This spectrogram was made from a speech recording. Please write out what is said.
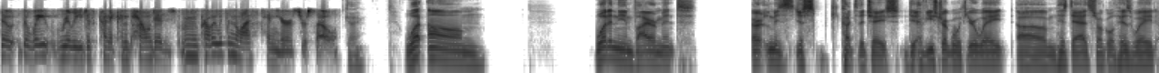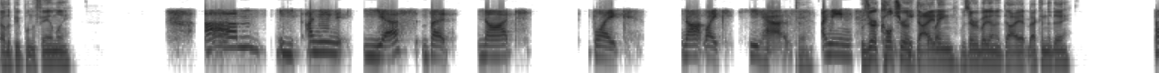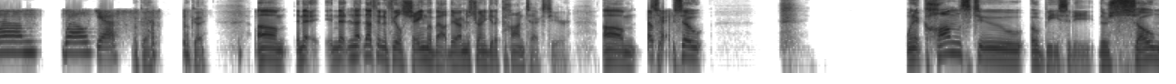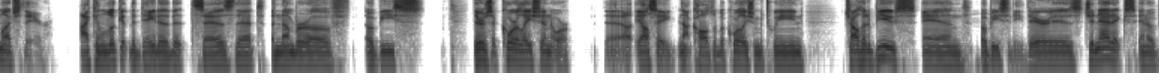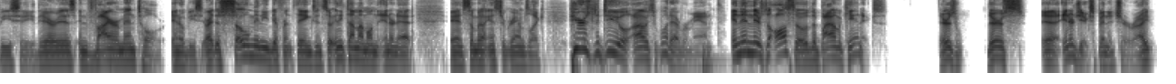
the the weight really just kind of compounded, mm, probably within the last ten years or so. Okay. What um what in the environment or let me just cut to the chase. Do, have you struggled with your weight? Um his dad struggled with his weight, other people in the family? Um, I mean, yes, but not like not like he has. Okay. I mean, Was there a culture of He- like- dieting? Was everybody on a diet back in the day? Um, well, yes. Okay. Okay. Um, and, that, and that, no- nothing to feel shame about there. I'm just trying to get a context here. Um, Okay. So, when it comes to obesity, there's so much there. I can look at the data that says that a number of obese, there's a correlation, or uh, I'll say not causal, but correlation between childhood abuse and obesity. There is genetics and obesity. There is environmental and obesity, right? There's so many different things. And so anytime I'm on the internet and somebody on Instagram's like, here's the deal, I was whatever, man. And then there's also the biomechanics. There's there's uh, energy expenditure, right?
